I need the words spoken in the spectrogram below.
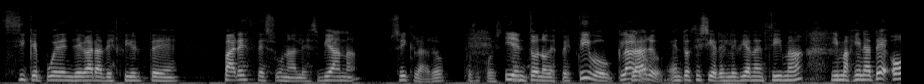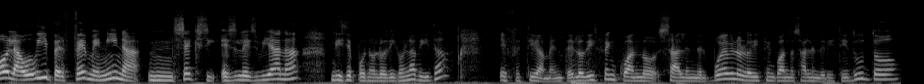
sí que pueden llegar a decirte pareces una lesbiana Sí, claro, por supuesto. y en tono despectivo, claro. Claro, entonces si eres lesbiana encima, imagínate, oh, la hiper femenina, mm, sexy, es lesbiana, dice, pues no lo digo en la vida. Efectivamente, lo dicen cuando salen del pueblo, lo dicen cuando salen del instituto,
